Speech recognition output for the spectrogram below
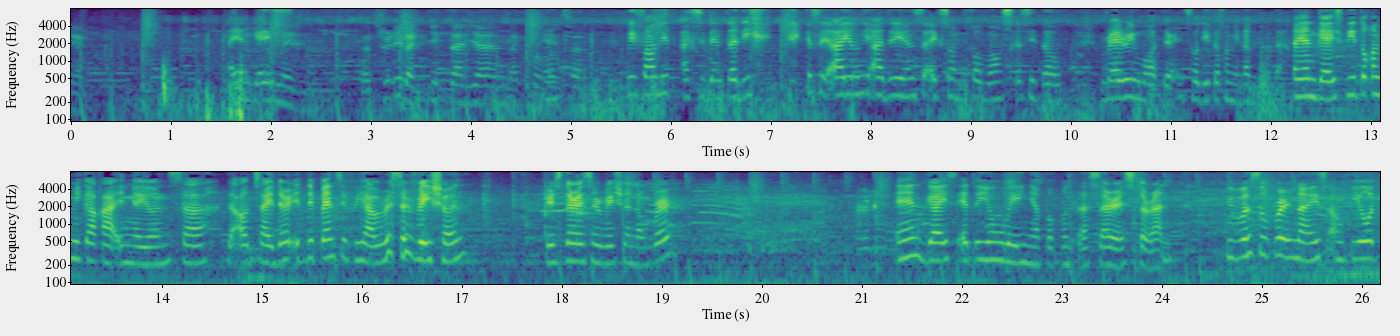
Yeah. Ayan guys. Amazing. That's really like Italian, like Provençal. We found it accidentally kasi ayaw ni Adrian sa Aix-en-Provence kasi daw very modern. So dito kami nagpunta. Ayan guys, dito kami kakain ngayon sa The Outsider. It depends if we have reservation. Here's the reservation number. And guys, ito yung way niya papunta sa restaurant. Diba super nice? Ang cute.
